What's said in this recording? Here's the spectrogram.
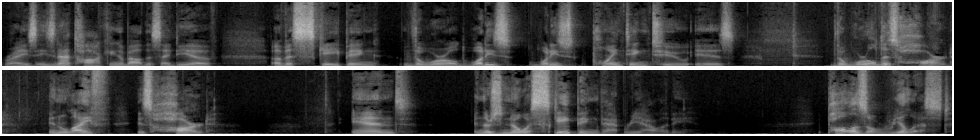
right? He's, he's not talking about this idea of of escaping the world. What he's what he's pointing to is the world is hard, and life is hard, and and there's no escaping that reality. Paul is a realist.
